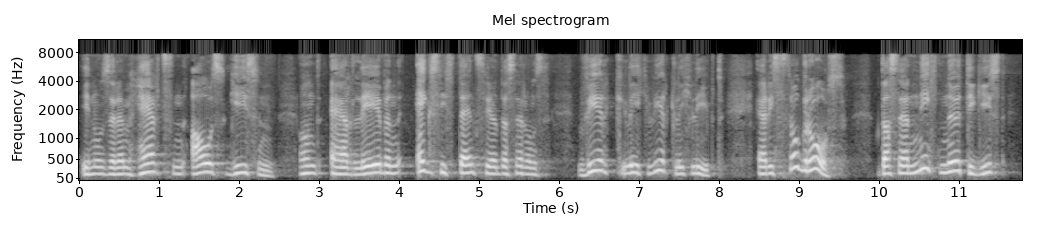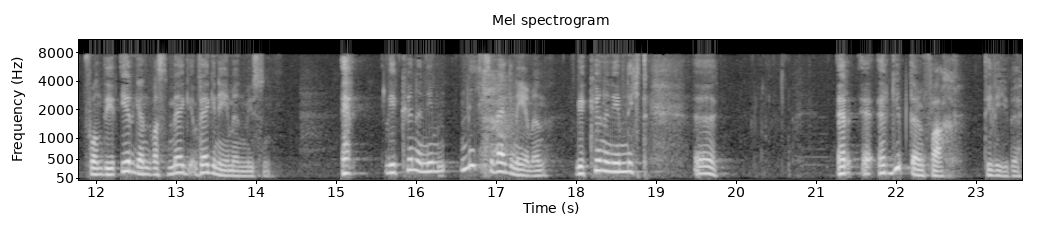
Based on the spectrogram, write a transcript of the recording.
in unserem Herzen ausgießen und erleben existenziell, dass er uns wirklich, wirklich liebt. Er ist so groß, dass er nicht nötig ist, von dir irgendwas wegnehmen müssen. Er, wir können ihm nichts wegnehmen. Wir können ihm nicht. Äh, er, er, er gibt einfach die Liebe.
